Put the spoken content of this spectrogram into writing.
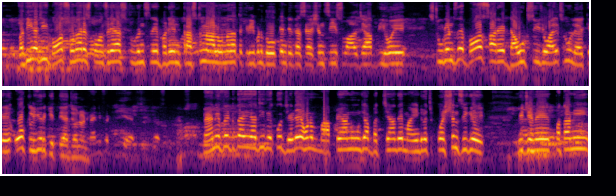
ਵਧੀਆ ਜੀ ਬਹੁਤ ਸੋਹਣਾ ਰਿਸਪੌਂਸ ਰਿਹਾ। ਸਟੂਡੈਂਟਸ ਨੇ ਬੜੇ ਇੰਟਰਸਟ ਨਾਲ ਉਹਨਾਂ ਦਾ ਤਕਰੀਬਨ 2 ਘੰਟੇ ਦਾ ਸੈਸ਼ਨ ਸੀ ਸਵਾਲ ਜਵਾਬ ਵੀ ਹੋਏ। ਸਟੂਡੈਂਟਸ ਦੇ ਬਹੁਤ ਸਾਰੇ ਡਾਊਟ ਸੀ ਜੋ ਆਇਲਸ ਨੂੰ ਲੈ ਕੇ ਉਹ ਕਲੀਅਰ ਕੀਤੇ ਅੱਜ ਉਹਨਾਂ ਨੇ। ਬੈਨੀਫਿਟ ਕੀ ਹੈ ਬੈਨੀਫਿਟ ਤਾਂ ਇਹ ਆ ਜੀ ਦੇਖੋ ਜਿਹੜੇ ਹੁਣ ਮਾਪਿਆਂ ਨੂੰ ਜਾਂ ਬੱਚਿਆਂ ਦੇ ਮਾਈਂਡ ਵਿੱਚ ਕੁਐਸਚਨ ਸੀਗੇ ਵੀ ਜਿਵੇਂ ਪਤਾ ਨਹੀਂ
